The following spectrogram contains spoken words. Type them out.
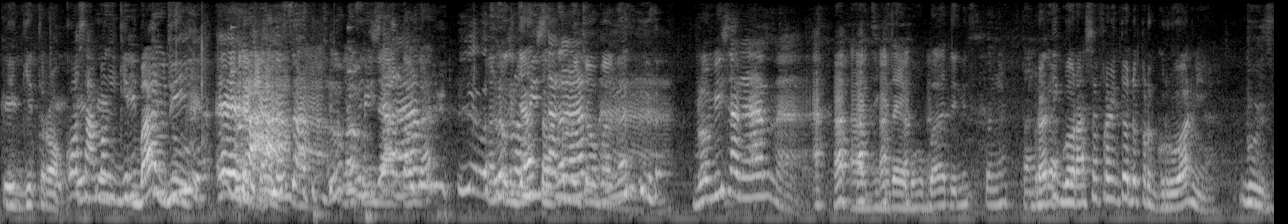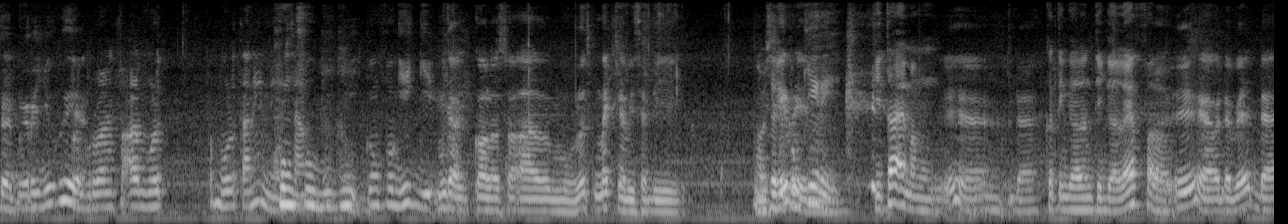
Gigit rokok sama gigit Itu baju. Eh, lu belum bisa kan? Lu belum bisa kan, dicoba kan? Belum bisa kan? Anjing kita heboh banget ini setengah tangga Berarti gua rasa friend itu ada perguruan ya. Buset, ngeri juga ya. Perguruan soal mulut pemulutan ini. Kungfu gigi. Kungfu gigi. Enggak, kalau soal mulut Mike nggak bisa di Nggak bisa dipungkiri. kita emang Iya, udah. ketinggalan tiga level Iya, udah beda.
